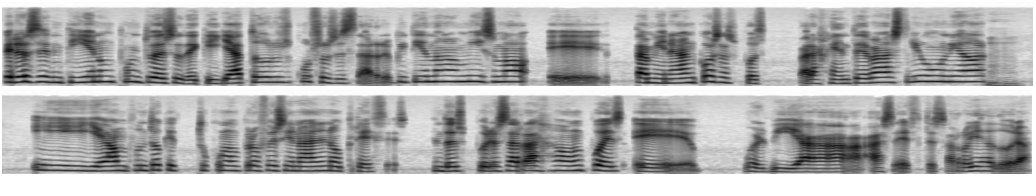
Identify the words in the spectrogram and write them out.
pero sentí en un punto eso de que ya todos los cursos estaban repitiendo lo mismo, eh, también eran cosas, pues, para gente más junior, y llega un punto que tú como profesional no creces. Entonces, por esa razón, pues eh, volví a, a ser desarrolladora.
